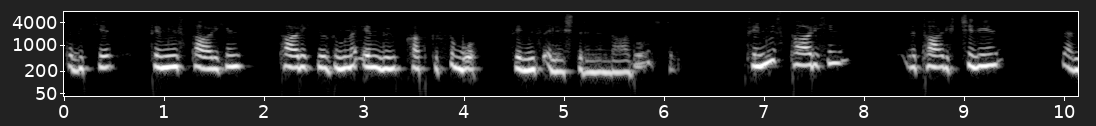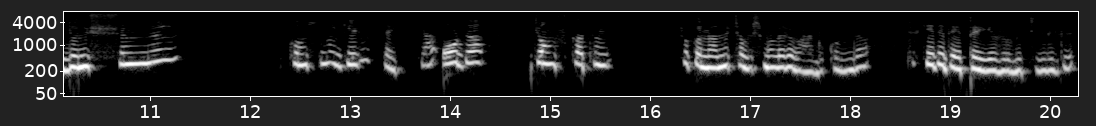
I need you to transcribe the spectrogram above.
Tabii ki feminist tarihin tarih yazımına en büyük katkısı bu. Feminist eleştirinin daha doğrusu. Feminist tarihin ve tarihçiliğin yani dönüşümü konusuna gelirsek yani orada John Scott'ın çok önemli çalışmaları var bu konuda. Türkiye'de de epey yazıldı, çizildi.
